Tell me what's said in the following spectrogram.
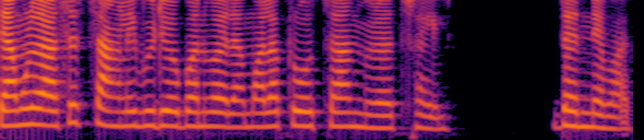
त्यामुळे असेच चांगले व्हिडिओ बनवायला मला प्रोत्साहन मिळत राहील. धन्यवाद.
